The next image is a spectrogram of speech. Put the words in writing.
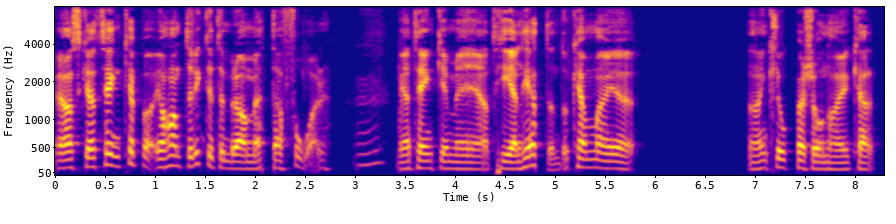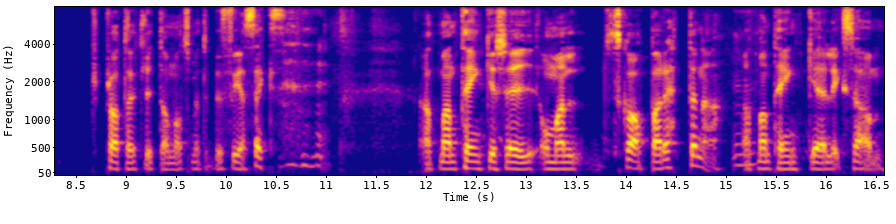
jag ska tänka på, jag har inte riktigt en bra metafor. Mm. Men jag tänker mig att helheten, då kan man ju... En klok person har ju pratat lite om något som heter buffésex. Att man tänker sig, om man skapar rätterna, Mm. att man tänker liksom...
